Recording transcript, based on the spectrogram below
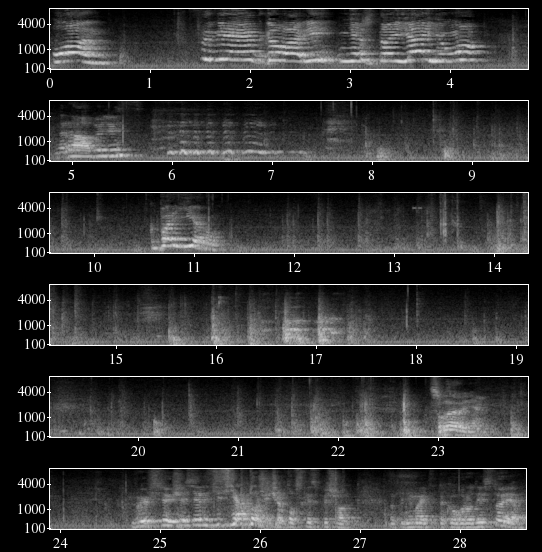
Он смеет говорить мне, что я ему нравлюсь. К барьеру. Сударыня, вы все еще сердитесь, я тоже чертовски спешен. Вы понимаете, такого рода история.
